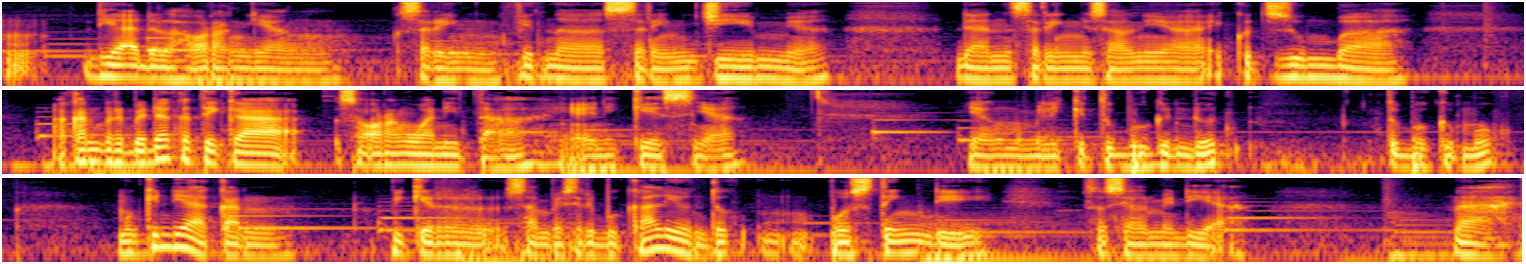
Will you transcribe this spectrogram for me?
mm, dia adalah orang yang sering fitness, sering gym ya, dan sering misalnya ikut zumba. Akan berbeda ketika seorang wanita, ya ini case-nya, yang memiliki tubuh gendut, tubuh gemuk, mungkin dia akan pikir sampai seribu kali untuk posting di sosial media. Nah,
